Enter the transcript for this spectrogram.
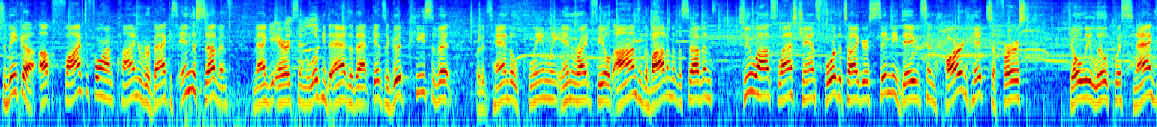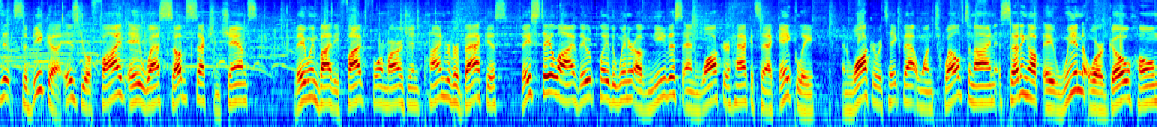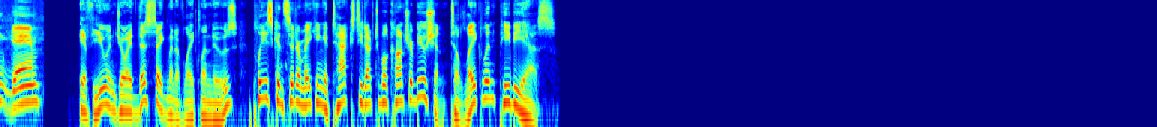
Sebeka up 5 to 4 on Pine River Backus in the seventh. Maggie Erickson looking to add to that, gets a good piece of it, but it's handled cleanly in right field on to the bottom of the seventh. Two outs, last chance for the Tigers. Sydney Davidson hard hit to first. Jolie Lilquist snags it. Sebeka is your 5A West subsection champs. They win by the 5-4 margin. Pine River Backus, they stay alive. They would play the winner of Nevis and Walker Hackensack Akeley. And Walker would take that one 12 to 9, setting up a win or go home game. If you enjoyed this segment of Lakeland News, please consider making a tax-deductible contribution to Lakeland PBS.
